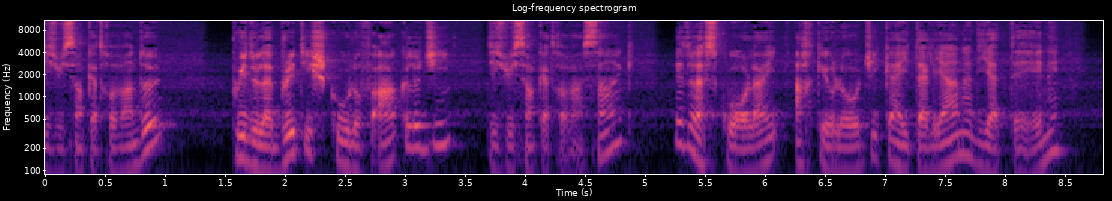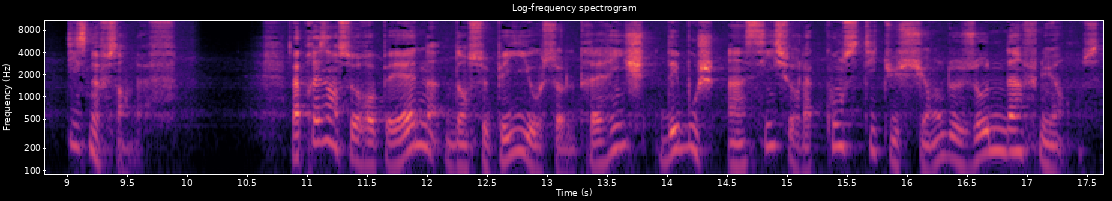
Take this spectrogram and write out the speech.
1882, puis de la British School of Archaeology 1885 et de la Scuola Archeologica Italiana di Atene 1909. La présence européenne dans ce pays au sol très riche débouche ainsi sur la constitution de zones d'influence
